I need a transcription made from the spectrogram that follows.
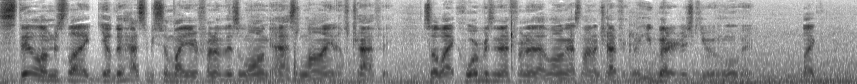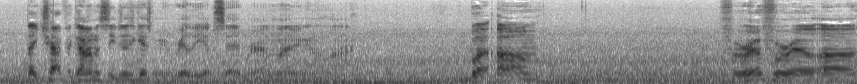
still, I'm just like, yo, there has to be somebody in front of this long ass line of traffic. So like whoever's in that front of that long ass line of traffic, like you better just keep it moving. Like, like traffic honestly just gets me really upset, bro. I'm not even gonna lie. But um, for real, for real, uh,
